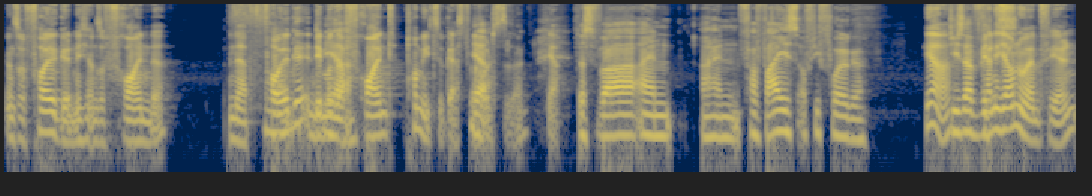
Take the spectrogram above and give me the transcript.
Unsere Folge, nicht unsere Freunde. In der Folge, in dem unser Ja. Freund Tommy zu Gast war, Ja. wolltest du sagen. Ja. Das war ein, ein Verweis auf die Folge. Ja, Dieser kann Witz. ich auch nur empfehlen.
